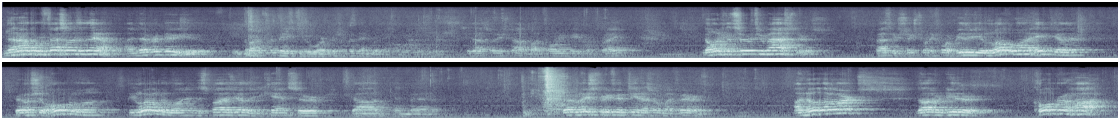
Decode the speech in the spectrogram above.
Then I will profess unto them, I never knew you. Depart from me, you workers of iniquity. See, that's what he's talking about, phony people, right? No one can serve two masters. Matthew 6, 24. Either you love one, hate the other, or else you'll hold to one, be loyal to one, and despise the other. You can't serve God and mammon. Revelation 3.15, that's one of my favorites. I know thy works. Thou art neither cold nor hot.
